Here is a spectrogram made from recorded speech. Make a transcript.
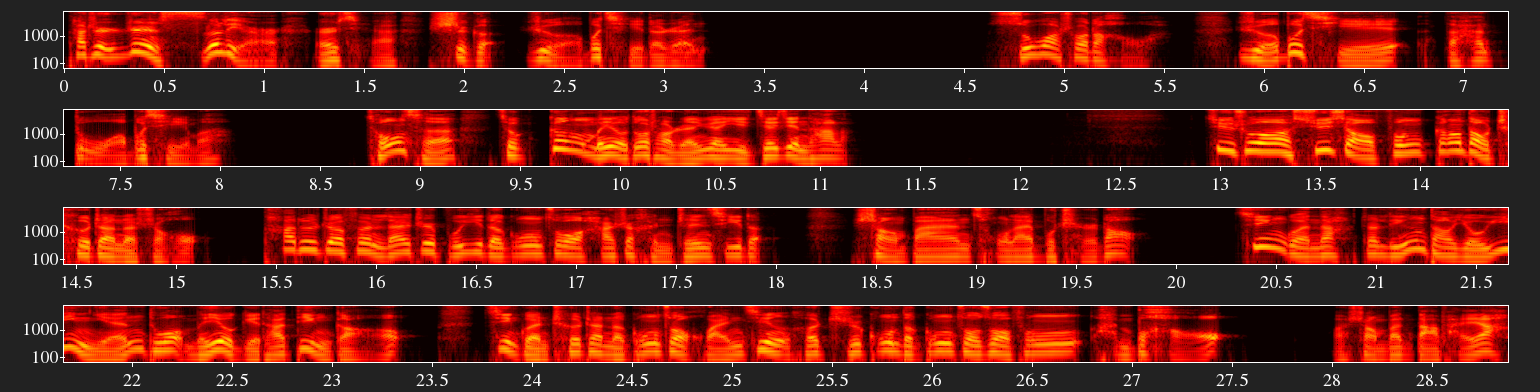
他是认死理儿，而且是个惹不起的人。俗话说得好啊，惹不起咱还躲不起吗？从此就更没有多少人愿意接近他了。据说徐晓峰刚到车站的时候，他对这份来之不易的工作还是很珍惜的，上班从来不迟到。尽管呢，这领导有一年多没有给他定岗，尽管车站的工作环境和职工的工作作风很不好，啊，上班打牌呀、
